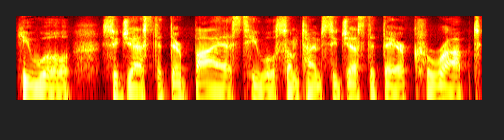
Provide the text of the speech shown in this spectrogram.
He will suggest that they're biased. He will sometimes suggest that they are corrupt.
